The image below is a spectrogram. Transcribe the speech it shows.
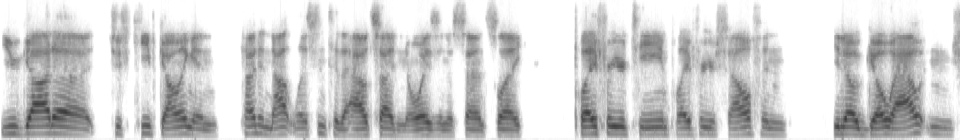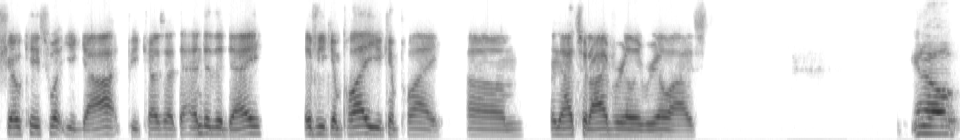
you gotta just keep going and kind of not listen to the outside noise in a sense. Like play for your team, play for yourself, and you know, go out and showcase what you got because at the end of the day, if you can play, you can play. Um, and that's what I've really realized. You know,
